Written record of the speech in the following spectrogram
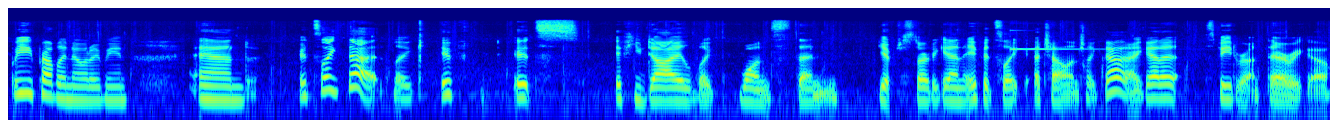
but you probably know what I mean. And it's like that. Like if it's if you die like once, then you have to start again. If it's like a challenge like that, I get it. Speed run. There we go.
